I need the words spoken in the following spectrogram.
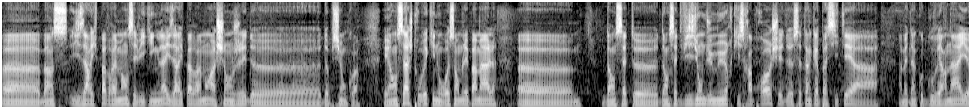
euh, ben, ils n'arrivent pas vraiment, ces vikings-là, ils n'arrivent pas vraiment à changer d'option. quoi. Et en ça, je trouvais qu'ils nous ressemblaient pas mal. Euh, dans cette, euh, dans cette vision du mur qui se rapproche et de cette incapacité à, à mettre un coup de gouvernail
